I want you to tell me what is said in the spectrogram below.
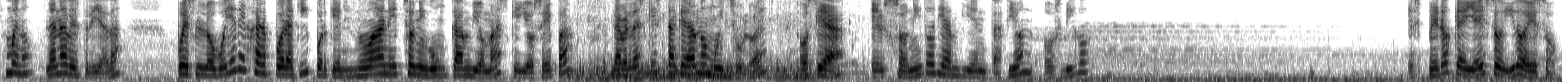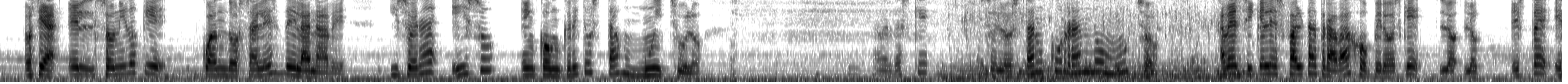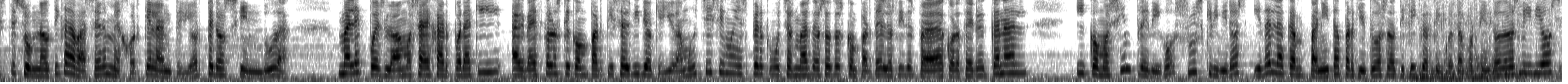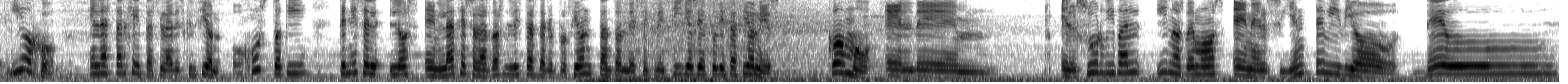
Bueno, la nave estrellada. Pues lo voy a dejar por aquí porque no han hecho ningún cambio más que yo sepa. La verdad es que está quedando muy chulo, ¿eh? O sea, el sonido de ambientación, os digo... Espero que hayáis oído eso. O sea, el sonido que cuando sales de la nave y suena eso en concreto está muy chulo. La verdad es que se lo están currando mucho. A ver, sí que les falta trabajo, pero es que lo, lo este, este Subnautica va a ser mejor que el anterior, pero sin duda. Vale, pues lo vamos a dejar por aquí. Agradezco a los que compartís el vídeo, que ayuda muchísimo, y espero que muchos más de vosotros compartáis los vídeos para dar a conocer el canal. Y como siempre digo, suscribiros y dadle a la campanita para que YouTube os notifique el 50% de los vídeos. Y ojo, en las tarjetas, en la descripción o justo aquí, tenéis los enlaces a las dos listas de reproducción, tanto el de secretillos y actualizaciones como el de... El survival y nos vemos en el siguiente vídeo. Deu.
